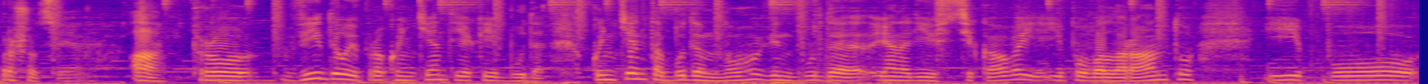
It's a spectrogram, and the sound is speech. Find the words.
Про що це я? А, про відео і про контент, який буде. Контента буде много, він буде, я надіюсь, цікавий і по Valorant, і по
